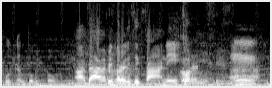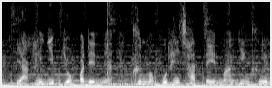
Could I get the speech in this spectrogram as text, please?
พูดกันตรงอ่าได้มันเป็นกรณีศึกษานี่ ๆ กรณีศึกษาอืม อยากให้หยิบยกประเด็นเนี่ยขึ้นมาพูดให้ชัดเจนมากยิ่งขึ้น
